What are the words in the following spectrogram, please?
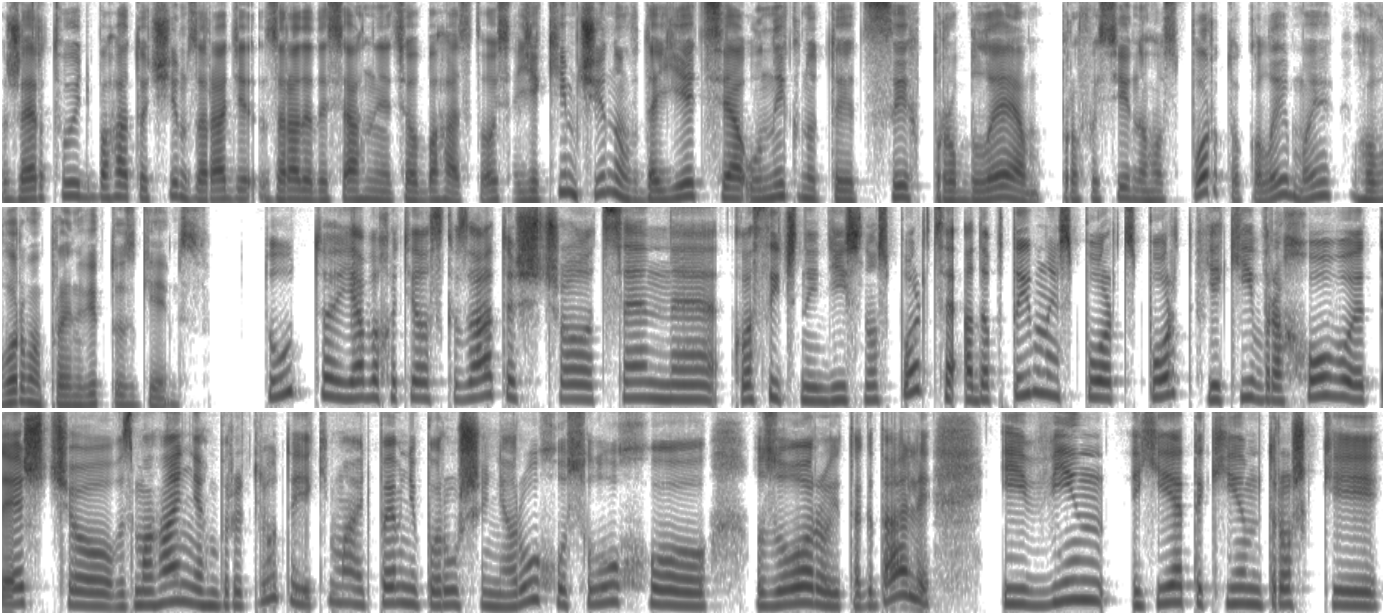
жертвують багато чим заради, заради досягнення цього багатства. Ось яким чином вдається уникнути цих проблем професійного спорту, коли ми говоримо про Invictus Games? Тут е, я би хотіла сказати, що це не класичний дійсно спорт, це адаптивний спорт, спорт, який враховує те, що в змаганнях беруть люди, які мають певні порушення руху, слуху, зору і так далі. І він є таким трошки.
